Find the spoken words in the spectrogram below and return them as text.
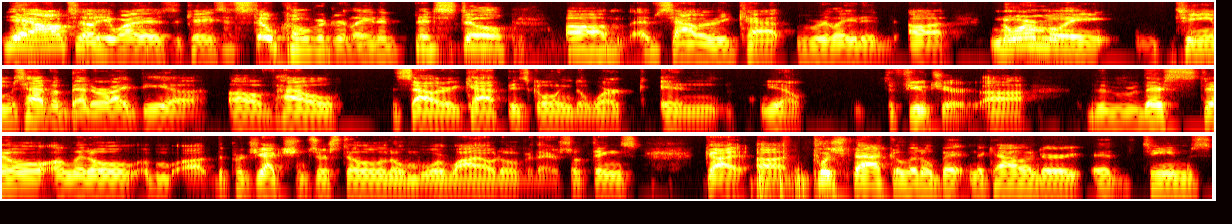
Yeah, I'll tell you why that is the case. It's still COVID related. It's still um, salary cap related. Uh, normally, teams have a better idea of how the salary cap is going to work in you know the future. Uh, there's still a little uh, the projections are still a little more wild over there, so things got uh, pushed back a little bit in the calendar. It, teams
